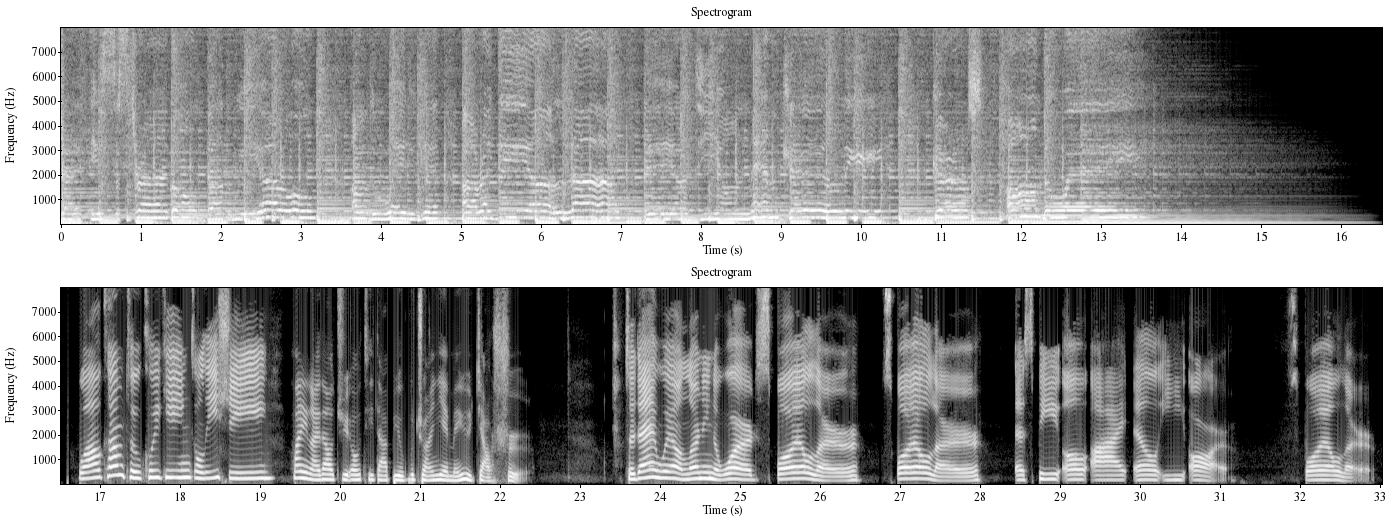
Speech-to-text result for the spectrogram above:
Life is a struggle, but we are all on the way to get our idea alive. They are Dion and Kelly, girls on the way. Welcome to Quickie English. 欢迎来到 GOTW 不专业美语教室。 Today we are learning the word spoiler. Spoiler. S P O I L E R. Spoiler.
